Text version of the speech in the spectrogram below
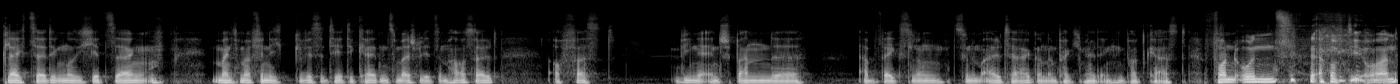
gleichzeitig muss ich jetzt sagen, manchmal finde ich gewisse Tätigkeiten, zum Beispiel jetzt im Haushalt, auch fast wie eine entspannende Abwechslung zu einem Alltag und dann packe ich mir halt irgendeinen Podcast von uns auf die Ohren.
